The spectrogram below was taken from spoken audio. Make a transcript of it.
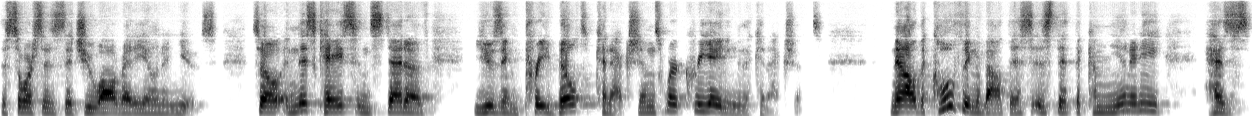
the sources that you already own and use. So in this case, instead of using pre-built connections, we're creating the connections. Now, the cool thing about this is that the community has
